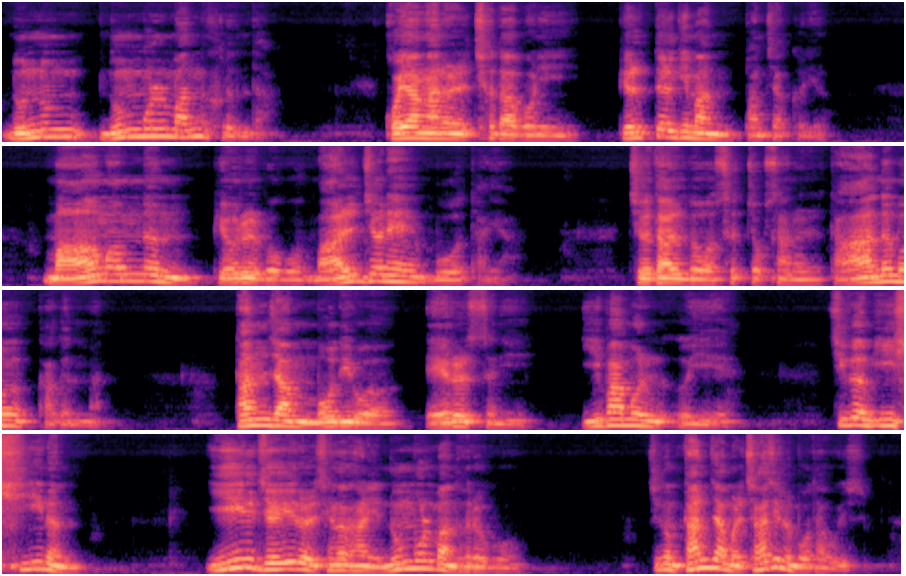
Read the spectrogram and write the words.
눈, 눈물만 흐른다. 고향 하늘 쳐다보니 별들기만 반짝거려 마음 없는 별을 보고 말 전에 무엇하야 저 달도 서쪽 산을 다 넘어가건만. 단잠 못 이루어 애를 쓰니 이 밤을 의해. 지금 이 시인은 이 일 저일을 생각하니 눈물만 흐르고 지금 단잠을 자지를 못하고 있습니다.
